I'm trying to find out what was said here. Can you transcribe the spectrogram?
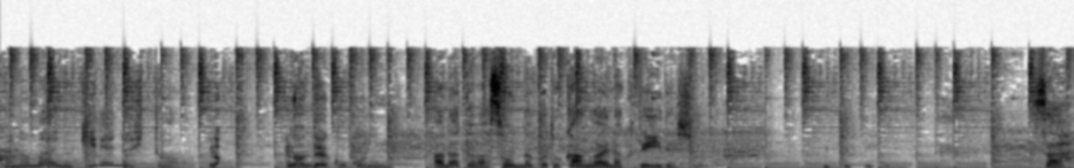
この前の綺麗な人。ななんでここに？あなたはそんなこと考えなくていいでしょ？さあ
